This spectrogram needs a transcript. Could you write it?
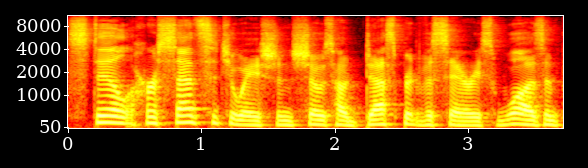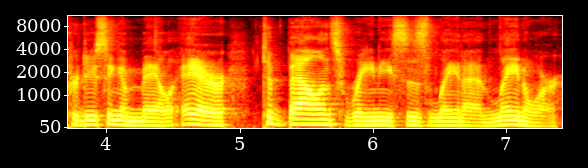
Still, her sad situation shows how desperate Viserys was in producing a male heir to balance Rhaenys' Laena and Laenor.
